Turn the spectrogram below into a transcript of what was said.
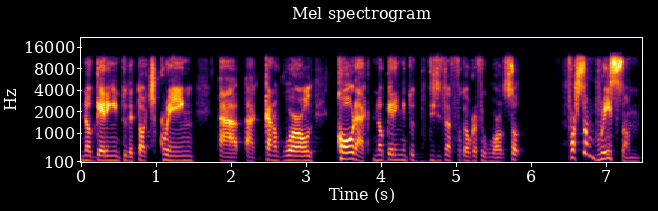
not getting into the touchscreen uh, uh, kind of world, Kodak not getting into the digital photography world. So, for some reason,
